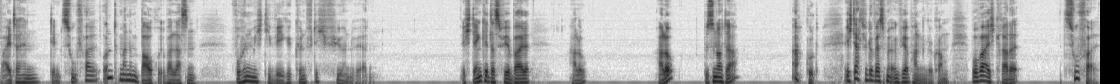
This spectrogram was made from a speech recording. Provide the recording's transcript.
weiterhin dem Zufall und meinem Bauch überlassen, wohin mich die Wege künftig führen werden. Ich denke, dass wir beide. Hallo? Hallo? Bist du noch da? Ah, gut. Ich dachte, du wärst mir irgendwie abhanden gekommen. Wo war ich gerade? Zufall.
